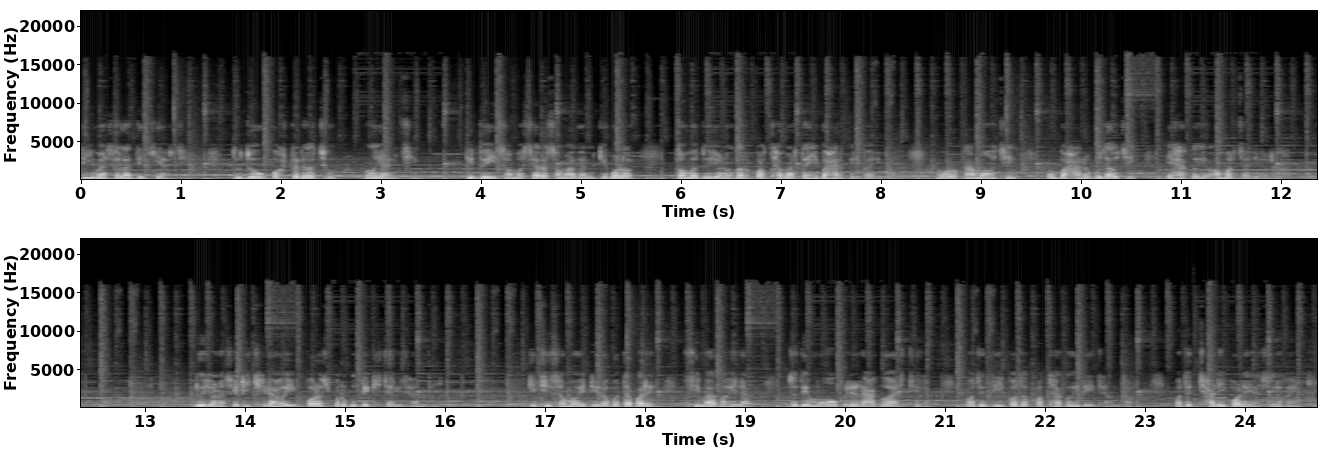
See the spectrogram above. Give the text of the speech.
ଦୁଇ ମାସ ହେଲା ଦେଖି ଆସୁଛି। ତୁ ଯେଉଁ କଷ୍ଟରେ ଅଛୁ ମୁଁ ଜାଣିଛି। କିନ୍ତୁ ଏହି ସମସ୍ୟାର ସମାଧାନ କେବଳ ତୁମ ଦୁଇ ଜଣଙ୍କର କଥାବାର୍ତ୍ତା ହିଁ ବାହାର କରିପାରିବ। ମୋର କାମ ଅଛି ମୁଁ ବାହାରକୁ ଯାଉଛି ଏହା କହି ଅମର ଚାଲିଗଲା। ଦୁଇ ଜଣ ସେଠି ଛିଡ଼ା ହୋଇ ପରସ୍ପରକୁ ଦେଖି ଚାଲିଥାନ୍ତି। କିଛି ସମୟ ନିରବତା ପରେ ସୀମା କହିଲା ଯଦି ମୋ ଉପରେ ରାଗ ଆସିଥିଲା ମୋତେ ଦୁଇ ପଦ କଥା କହି ଦେଇଥାନ୍ତ। ମୋତେ ଛାଡ଼ି ପଳାଇ ଆସିଲ କାହିଁକି?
